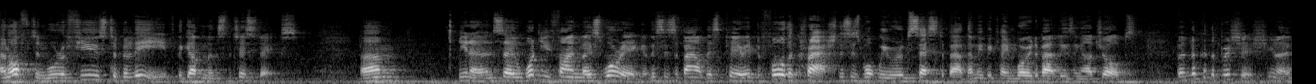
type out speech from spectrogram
and often will refuse to believe the government statistics. Um, you know, and so what do you find most worrying? And this is about this period before the crash. This is what we were obsessed about. Then we became worried about losing our jobs. But look at the British, you know,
